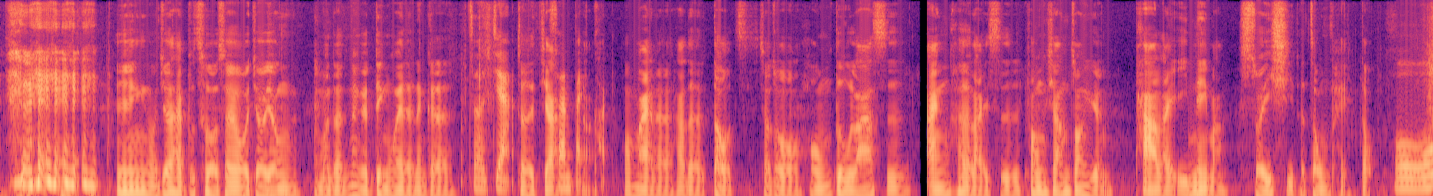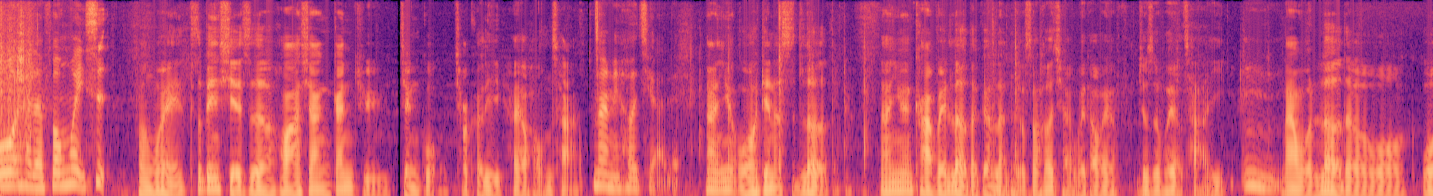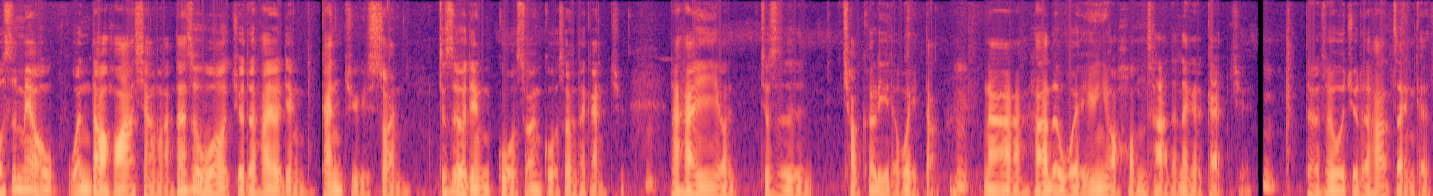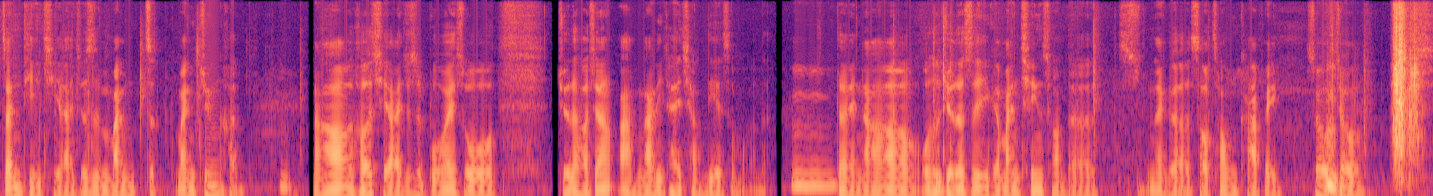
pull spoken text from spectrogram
因为我觉得还不错，所以我就用我们的那个定位的那个折价，折价三百块。我买了它的豆子，叫做洪都拉斯安赫莱斯枫香庄园帕莱伊内马水洗的中培豆。哦，它的风味是风味这边写是花香、柑橘、坚果、巧克力，还有红茶。那你喝起来嘞？那因为我点的是热的，那因为咖啡热的跟冷的有时候喝起来味道会就是会有差异。嗯。那我热的我我是没有闻到花香啦，但是我有觉得它有点柑橘酸，就是有点果酸果酸的感觉。嗯。那它也有就是巧克力的味道。嗯。那它的尾韵有红茶的那个感觉。嗯。对，所以我觉得它整个整体起来就是蛮正蛮均衡。然后喝起来就是不会说觉得好像啊哪里太强烈什么的，嗯嗯，对。然后我是觉得是一个蛮清爽的那个手冲咖啡，所以我就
